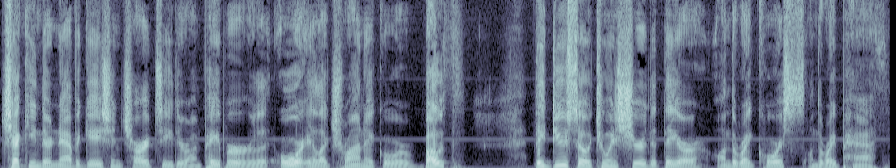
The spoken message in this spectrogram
checking their navigation charts either on paper or, or electronic or both they do so to ensure that they are on the right course, on the right path.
